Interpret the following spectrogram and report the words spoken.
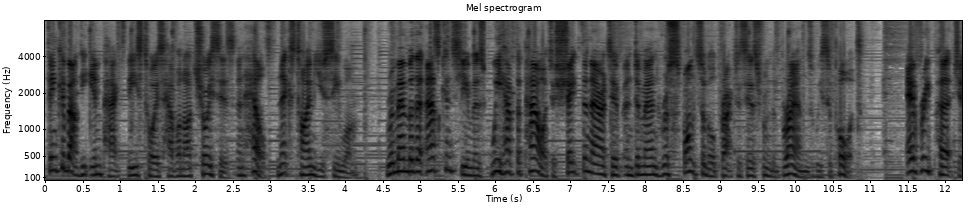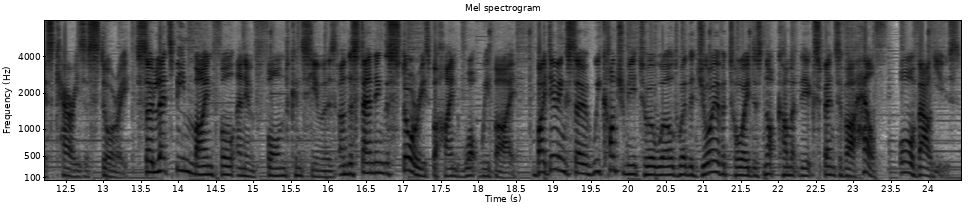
Think about the impact these toys have on our choices and health next time you see one. Remember that as consumers, we have the power to shape the narrative and demand responsible practices from the brands we support. Every purchase carries a story, so let's be mindful and informed consumers, understanding the stories behind what we buy. By doing so, we contribute to a world where the joy of a toy does not come at the expense of our health or values.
